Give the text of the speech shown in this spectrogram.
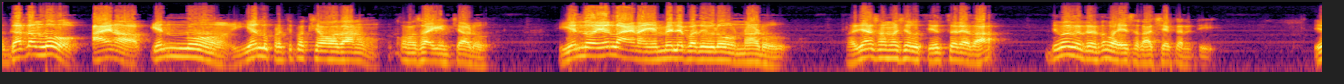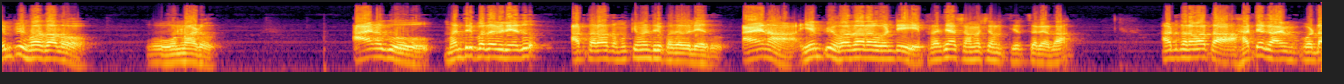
గతంలో ఆయన ఎన్నో ఏళ్ళు ప్రతిపక్ష హోదాను కొనసాగించాడు. ఎన్నో ఏళ్ళు ఆయన ఎమ్మెల్యే పదవిలో ఉన్నాడు. ప్రజా సమస్యలు తీర్చలేదా? దివంగత వైఎస్ రాజశేఖర రెడ్డి. ఎంపీ హోదాలో ఉన్నాడు. ఆయనకు మంత్రి పదవి లేదు ఆ తర్వాత ముఖ్యమంత్రి పదవి లేదు. ఆయన ఎంపీ హోదాలో ఉండి ప్రజా సమస్యలను తీర్చలేదా? అటు తర్వాత హత్య గాయపడ్డ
